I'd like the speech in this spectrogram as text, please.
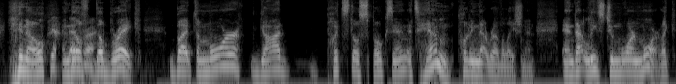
you know, yeah, and they'll right. they'll break. But the more God puts those spokes in it's him putting that revelation in. And that leads to more and more. Like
